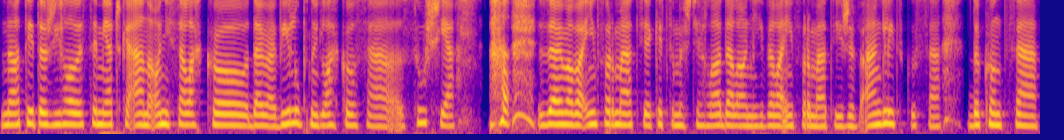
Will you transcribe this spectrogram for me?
No a tieto žihlové semiačka, áno, oni sa ľahko dajú aj vylúpnuť, ľahko sa sušia. A zaujímavá informácia, keď som ešte hľadala o nich veľa informácií, že v Anglicku sa dokonca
